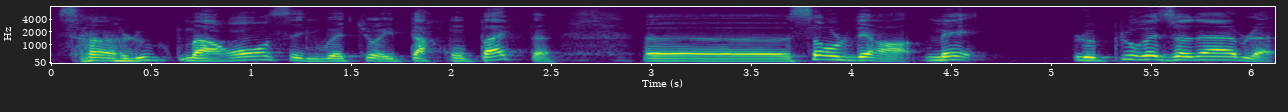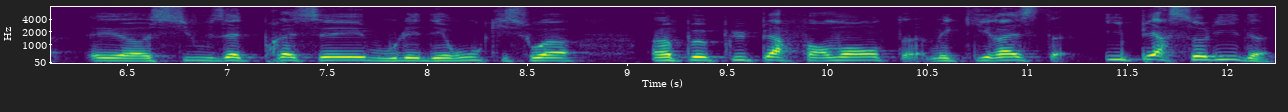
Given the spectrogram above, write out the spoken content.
un look marrant, c'est une voiture hyper compacte. Euh, ça, on le verra. Mais le plus raisonnable, et euh, si vous êtes pressé, vous voulez des roues qui soient un peu plus performantes, mais qui restent hyper solides,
